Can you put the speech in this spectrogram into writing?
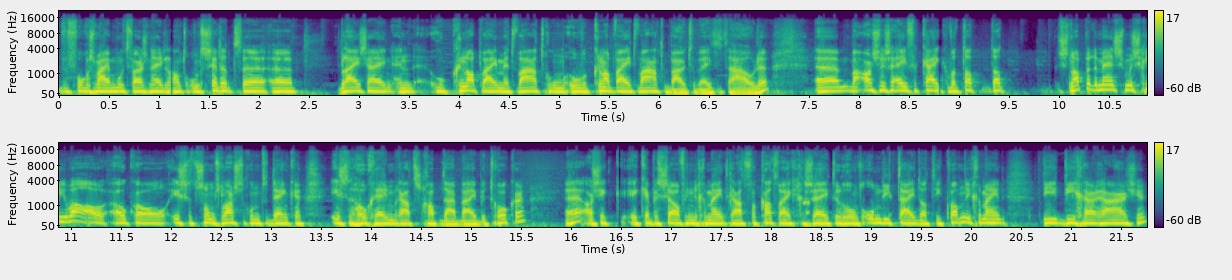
Volgens mij moeten we als Nederland ontzettend blij zijn. En hoe knap wij met water om, hoe knap wij het water buiten weten te houden. Maar als we eens even kijken, want dat. dat snappen de mensen misschien wel. Ook al is het soms lastig om te denken... is het Hoogheemraadschap daarbij betrokken? Als ik, ik heb zelf in de gemeenteraad van Katwijk gezeten... rondom die tijd dat die kwam, die, gemeente, die, die garage.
